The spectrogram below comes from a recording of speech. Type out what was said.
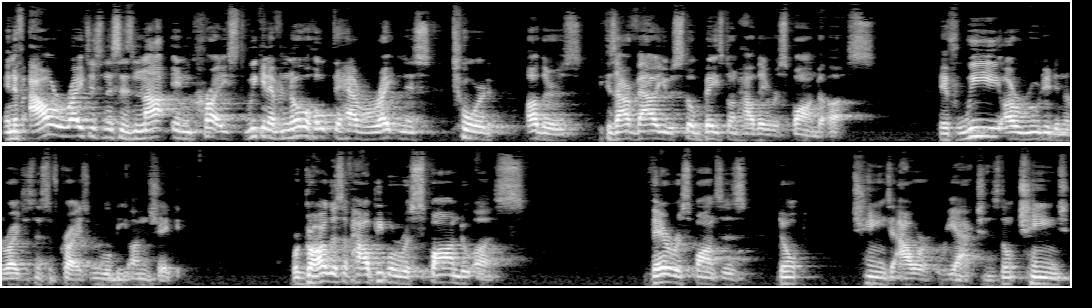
And if our righteousness is not in Christ, we can have no hope to have rightness toward others because our value is still based on how they respond to us. If we are rooted in the righteousness of Christ, we will be unshaken. Regardless of how people respond to us, their responses don't change our reactions, don't change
